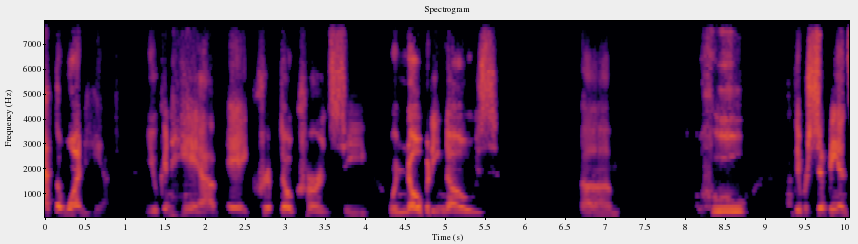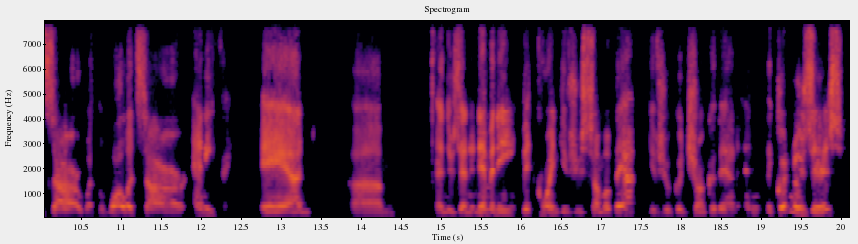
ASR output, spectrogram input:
at the one hand, you can have a cryptocurrency where nobody knows um, who the recipients are, what the wallets are, anything, and um, and there's anonymity. Bitcoin gives you some of that, gives you a good chunk of that. And the good news is,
